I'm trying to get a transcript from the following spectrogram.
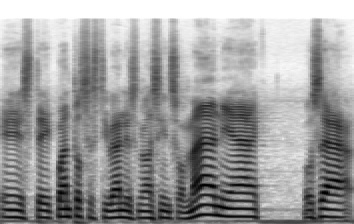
este, cuántos festivales no hace Insomaniac, o sea,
